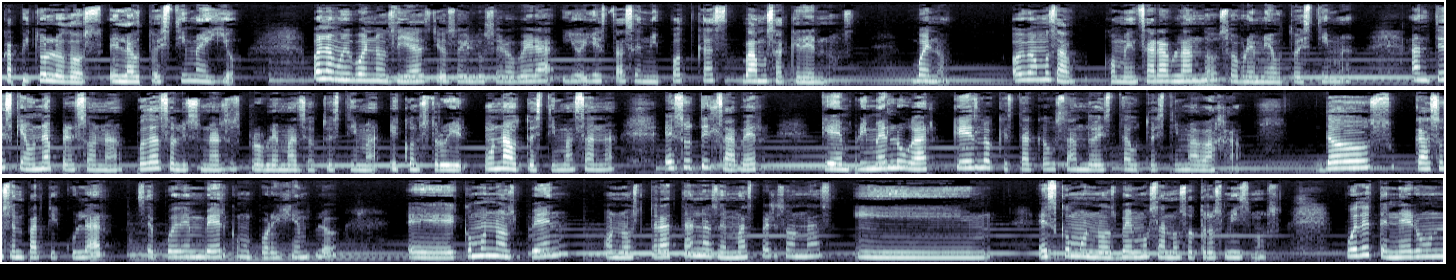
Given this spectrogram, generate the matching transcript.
capítulo 2, el autoestima y yo. Hola, muy buenos días, yo soy Lucero Vera y hoy estás en mi podcast Vamos a querernos. Bueno, hoy vamos a comenzar hablando sobre mi autoestima. Antes que una persona pueda solucionar sus problemas de autoestima y construir una autoestima sana, es útil saber que en primer lugar, ¿qué es lo que está causando esta autoestima baja? Dos casos en particular se pueden ver como por ejemplo eh, cómo nos ven o nos tratan las demás personas y es como nos vemos a nosotros mismos. Puede tener un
